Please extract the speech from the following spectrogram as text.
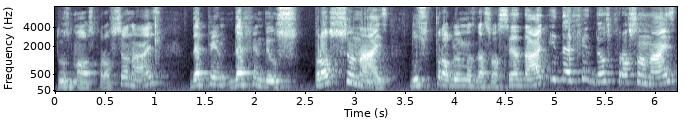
dos maus profissionais, defender os profissionais dos problemas da sociedade e defender os profissionais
